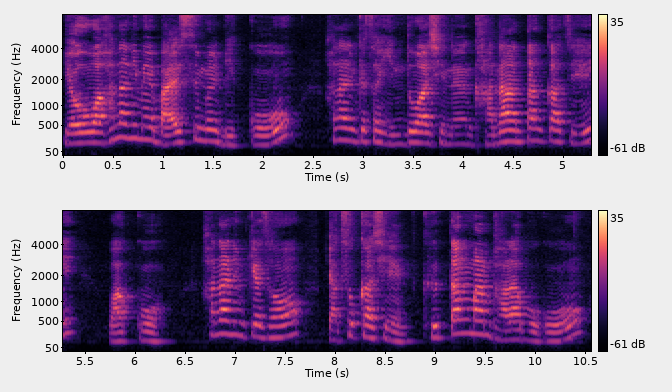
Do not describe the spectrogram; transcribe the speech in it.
여호와 하나님의 말씀을 믿고 하나님께서 인도하시는 가나안 땅까지 왔고 하나님께서 약속하신 그 땅만 바라보고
